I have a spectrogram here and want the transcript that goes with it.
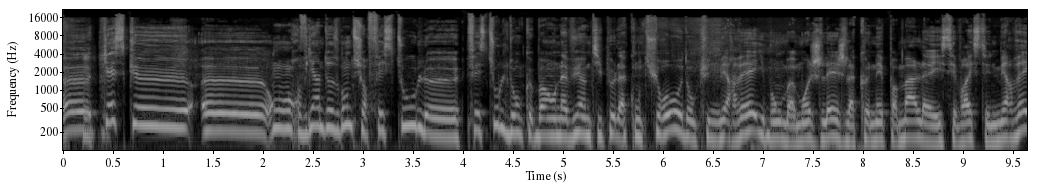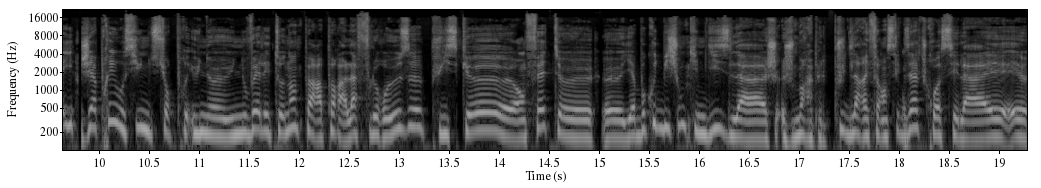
Euh, Qu'est-ce que euh, on revient deux secondes sur Festool. euh, Festool, donc bah on a vu un petit peu la Conturo, donc une merveille. Bon bah moi je l'ai, je la connais pas mal et c'est vrai que c'était une merveille. J'ai appris aussi une surprise, une, une nouvelle étonnante par rapport à la fleureuse, puisque en fait euh, euh, il y a beaucoup de bichons qui me disent la, je, je me rappelle plus de la référence exacte, je crois c'est la euh,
